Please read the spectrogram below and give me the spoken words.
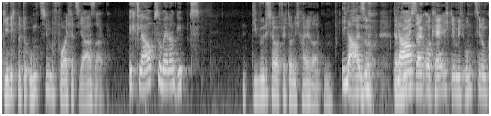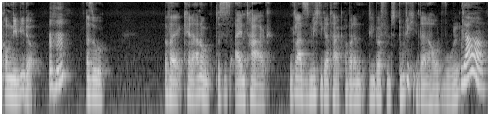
Geh dich bitte umziehen, bevor ich jetzt Ja sag. Ich glaube, so Männer gibt's. Die würde ich aber vielleicht auch nicht heiraten. Ja. Also, dann Ja. würde ich sagen, okay, ich gehe mich umziehen und komme nie wieder. Also, weil, keine Ahnung, das ist ein Tag. Und Klar, es ist ein wichtiger Tag, aber dann lieber fühlst du dich in deiner Haut wohl. Ja.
